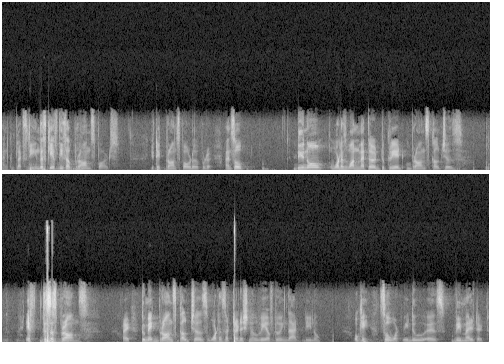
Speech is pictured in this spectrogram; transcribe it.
and complexity. In this case, these are bronze parts. You take bronze powder, put it, and so do you know what is one method to create bronze sculptures? If this is bronze, right? To make bronze sculptures, what is a traditional way of doing that? Do you know? Okay, so what we do is we melt it,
